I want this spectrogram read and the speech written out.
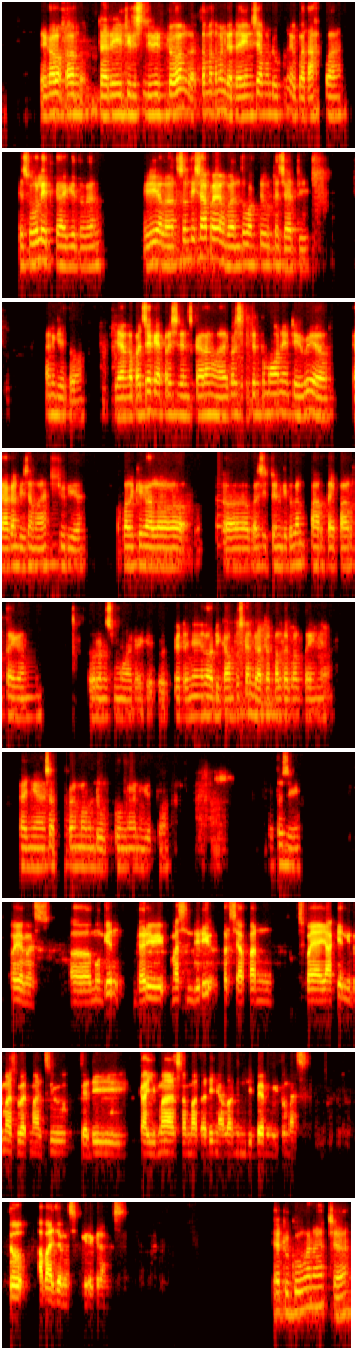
Ya kalau, kalau dari diri sendiri doang, teman-teman nggak ada yang siap mendukung ya buat apa? Ya sulit kayak gitu kan. Iya lah, terus nanti siapa yang bantu waktu udah jadi? Kan gitu. Ya anggap aja kayak presiden sekarang lah, presiden kemauannya dewe ya gak akan bisa maju dia. Apalagi kalau uh, presiden gitu kan partai-partai kan turun semua kayak gitu. Bedanya kalau di kampus kan gak ada partai-partainya. Hanya siapa yang mau mendukung kan gitu. Itu sih. Oh ya mas, uh, mungkin dari mas sendiri persiapan supaya yakin gitu mas buat maju jadi Kahima sama tadi nyalonin di BEM gitu mas itu apa aja mas kira-kira mas ya dukungan aja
